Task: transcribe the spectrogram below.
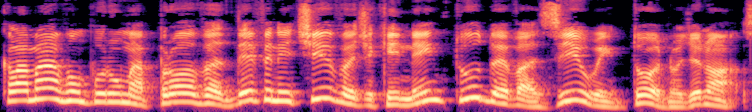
clamavam por uma prova definitiva de que nem tudo é vazio em torno de nós,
